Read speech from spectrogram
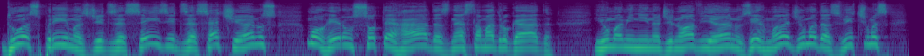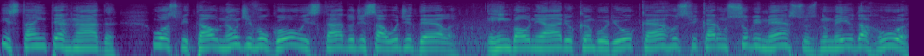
Duas primas de 16 e 17 anos morreram soterradas nesta madrugada. E uma menina de 9 anos, irmã de uma das vítimas, está internada. O hospital não divulgou o estado de saúde dela. Em Balneário Camboriú, carros ficaram submersos no meio da rua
